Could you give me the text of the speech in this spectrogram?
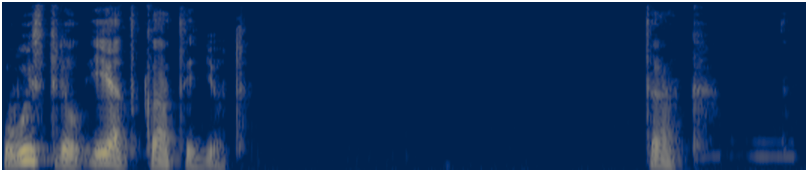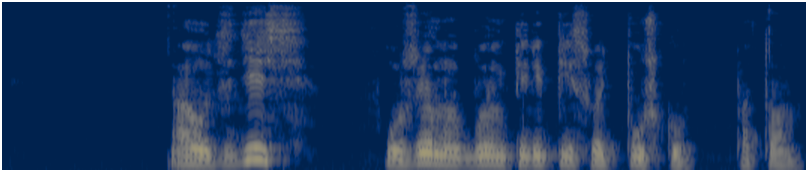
выстрел и откат идет. Так. А вот здесь уже мы будем переписывать пушку потом.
